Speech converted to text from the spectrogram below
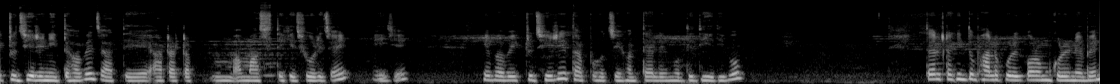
একটু ঝেড়ে নিতে হবে যাতে আটাটা মাছ থেকে ঝরে যায়। এই যে এভাবে একটু ঝেড়ে তারপর হচ্ছে এখন তেলের মধ্যে দিয়ে দিব। তেলটা কিন্তু ভালো করে গরম করে নেবেন।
